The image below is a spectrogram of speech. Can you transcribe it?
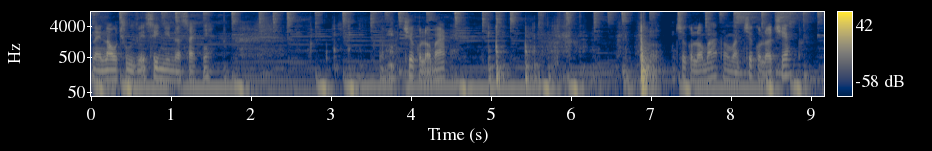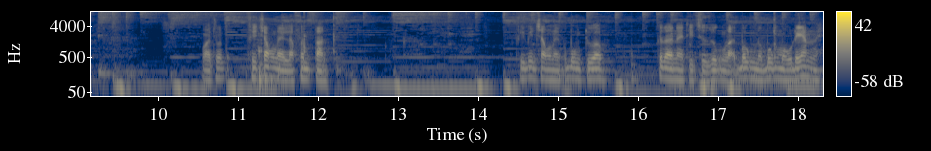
Này, lau chùi vệ sinh nhìn là sạch nhé. Trước của lò bát trước của lò bát và mặt trước của lò chép. Và phía trong này là phân tần phía bên trong này có bông tương. Cái đời này thì sử dụng loại bông là bông màu đen này.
